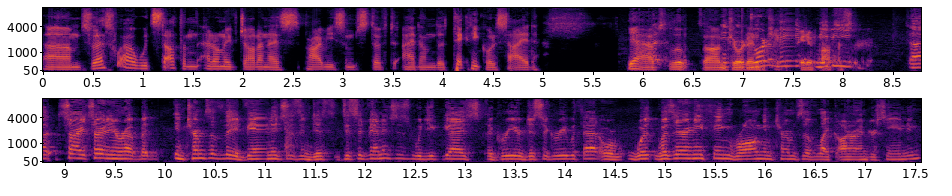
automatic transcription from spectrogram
Um, so that's where I would start. And I don't know if Jordan has probably some stuff to add on the technical side. Yeah, absolutely. So I'm Jordan, Jordan maybe, maybe uh, sorry, sorry to interrupt, but in terms of the advantages and dis- disadvantages, would you guys agree or disagree with that, or was, was there anything wrong in terms of like our understanding?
